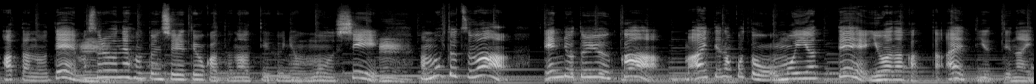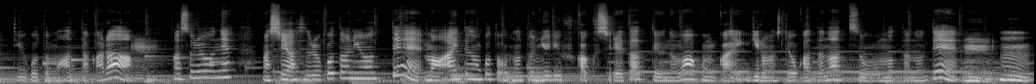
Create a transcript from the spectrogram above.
あったので、まあ、うん。それをね本当に知れてよかったなっていうふうに思うし、うん。まあ、もう一つは遠慮というか、まあ、相手のことを思いやって言わなかった。あえて言ってないっていうこともあったから、うん。まあ、それをね、まあ、シェアすることによって、まあ、相手のことを本当により深く知れたっていうのは今回議論してよかったなって思ったので、うん。うん、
